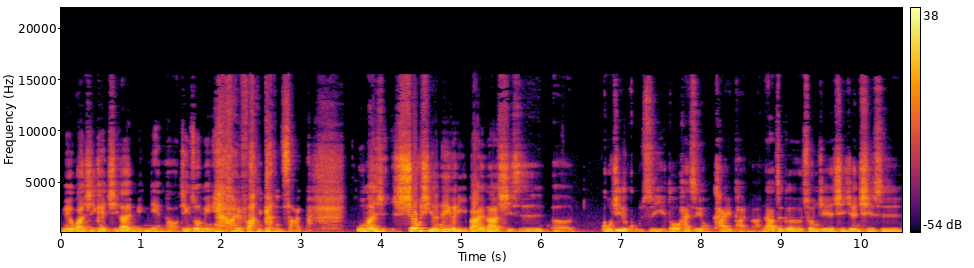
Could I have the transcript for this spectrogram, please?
没有关系，可以期待明年哈。听说明年会放更长。我们休息的那个礼拜，那其实呃，国际的股市也都还是有开盘嘛。那这个春节期间，其实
